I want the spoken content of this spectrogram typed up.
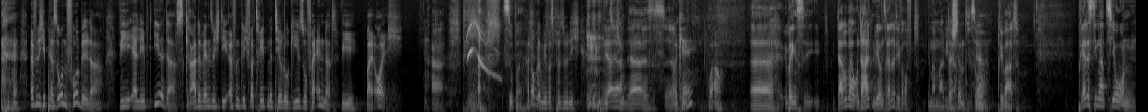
öffentliche Personen, Vorbilder? Wie erlebt ihr das, gerade wenn sich die öffentlich vertretene Theologie so verändert, wie bei euch? Ah. Super. Hat auch irgendwie was persönlich Ja, ja, ja, es ist. Äh, Okay, wow. Äh, übrigens, darüber unterhalten wir uns relativ oft immer mal wieder. Das stimmt, So ja. privat. Prädestination.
